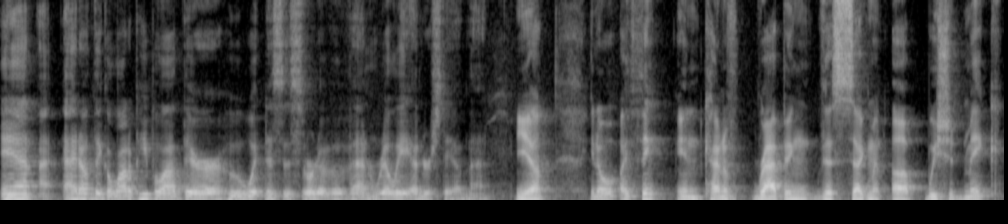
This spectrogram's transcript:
and I, I don't think a lot of people out there who witness this sort of event really understand that. Yeah, you know, I think in kind of wrapping this segment up, we should make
